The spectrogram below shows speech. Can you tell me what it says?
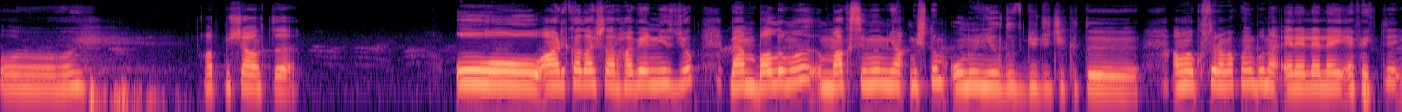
Oy. 66. Oo arkadaşlar haberiniz yok. Ben balımı maksimum yapmıştım. Onun yıldız gücü çıktı. Ama kusura bakmayın buna LLL efekti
